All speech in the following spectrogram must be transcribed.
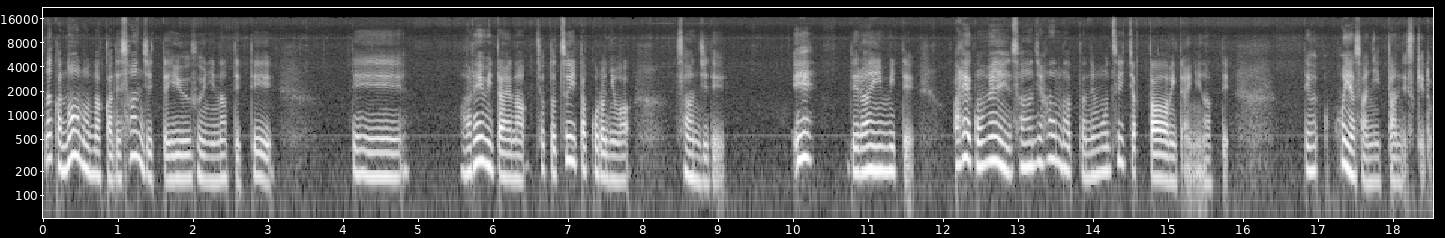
なんか脳の中で3時っていう風になってて。であれみたいなちょっと着いた頃には3時で「え？で LINE 見て「あれごめん3時半だったね。もう着いちゃった」みたいになって。で本屋さんに行ったんですけど。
